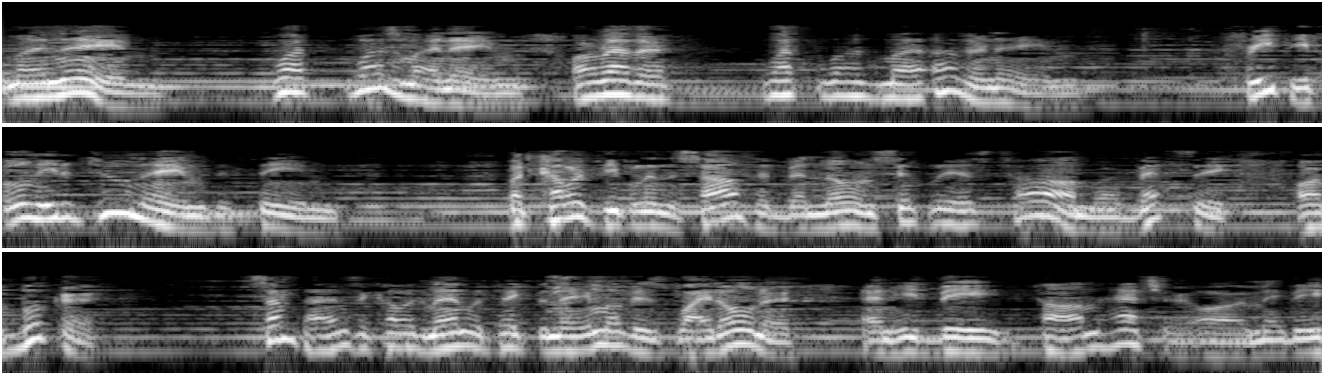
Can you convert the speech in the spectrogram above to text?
My name. What was my name? Or rather, what was my other name? free people needed two names, it seemed. But colored people in the South had been known simply as Tom or Betsy or Booker. Sometimes a colored man would take the name of his white owner, and he'd be Tom Hatcher, or maybe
